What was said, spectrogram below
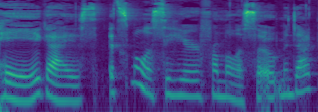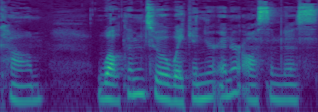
Hey guys, it's Melissa here from melissaoatman.com. Welcome to Awaken Your Inner Awesomeness,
